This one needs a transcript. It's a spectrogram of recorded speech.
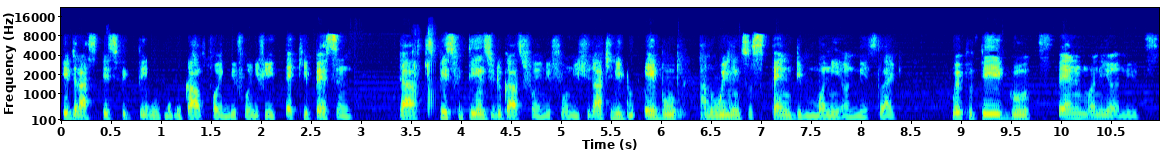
if there are specific things you look out for in the phone, if you're a techie person, there are specific things you look out for in the phone. You should actually be able and willing to spend the money on it. Like, where put they go, spend money on it.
